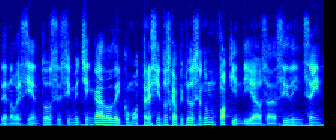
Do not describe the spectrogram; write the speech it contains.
de 900, sí me he chingado de como 300 capítulos en un fucking día, o sea, así de insane.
